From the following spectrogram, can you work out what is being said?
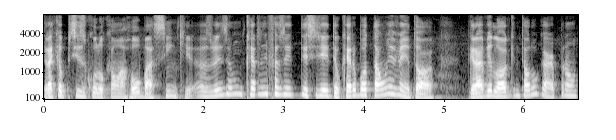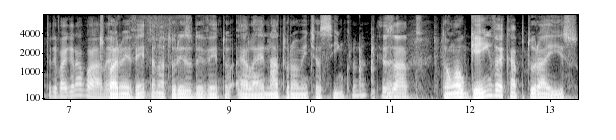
Será que eu preciso colocar um arroba assim? Que às vezes eu não quero nem fazer desse jeito. Eu quero botar um evento, ó. Grave log em tal lugar. Pronto, ele vai gravar, né? Para um evento, a natureza do evento ela é naturalmente assíncrona. né? Exato. Então alguém vai capturar isso,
